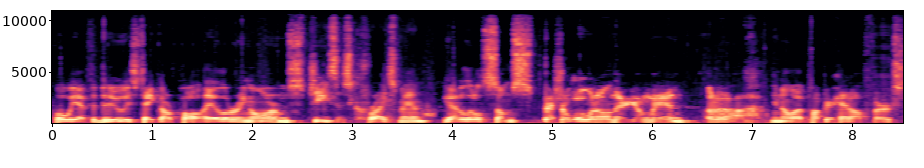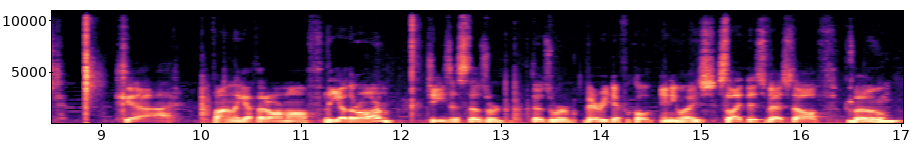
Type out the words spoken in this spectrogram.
what we have to do is take our Paul Ellering arms. Jesus Christ, man. You got a little something special going on there, young man. Ugh. You know what? Pop your head off first. God. Finally got that arm off. The other arm? Jesus, those were those were very difficult. Anyways, slide this vest off. Boom.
